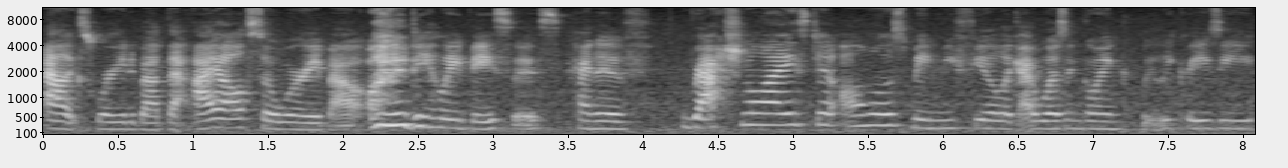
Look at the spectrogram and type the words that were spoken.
Alex worried about that I also worry about on a daily basis. Kind of rationalized it almost, made me feel like I wasn't going completely crazy,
